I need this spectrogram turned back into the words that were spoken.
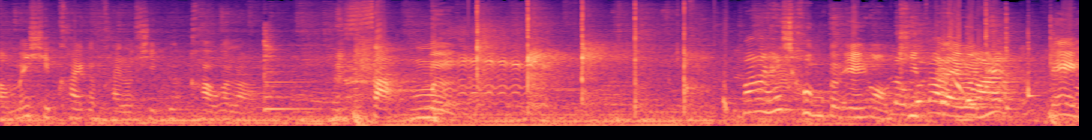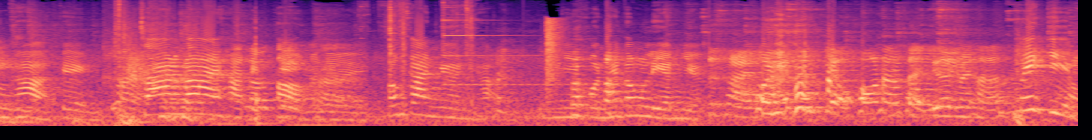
เราไม่ชิปใครกับใครเราชิปเขากับเราสับเหมอบ้าให้ชมตัวเองออกคลิปอะไรวะเนี่ยเก่งค่ะ เก่งจ้างได้ค่ะติดต่อมาเลย ต้องการเงินค่ะ มีคนที่ต้องเลี้ยงเยอะคนที่เกี่ยวข้องทางสายเลือดไหมคะไม่เกี่ยว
